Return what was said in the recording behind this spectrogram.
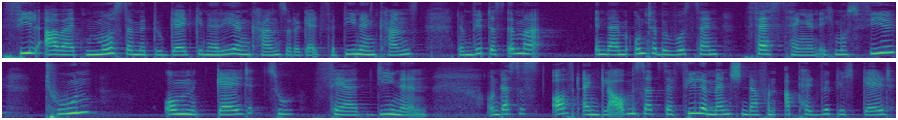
viel arbeiten musst, damit du Geld generieren kannst oder Geld verdienen kannst, dann wird das immer in deinem Unterbewusstsein festhängen. Ich muss viel tun, um Geld zu verdienen. Und das ist oft ein Glaubenssatz, der viele Menschen davon abhält, wirklich Geld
